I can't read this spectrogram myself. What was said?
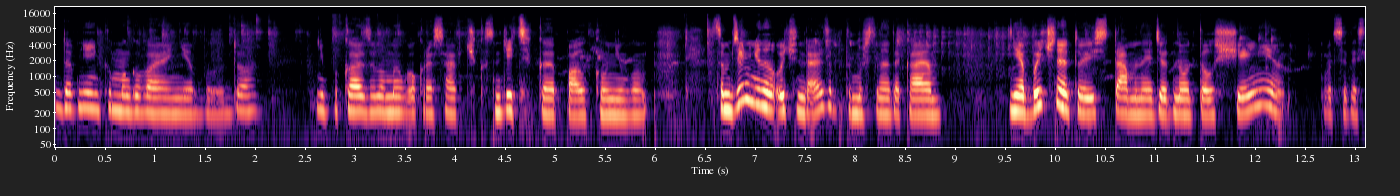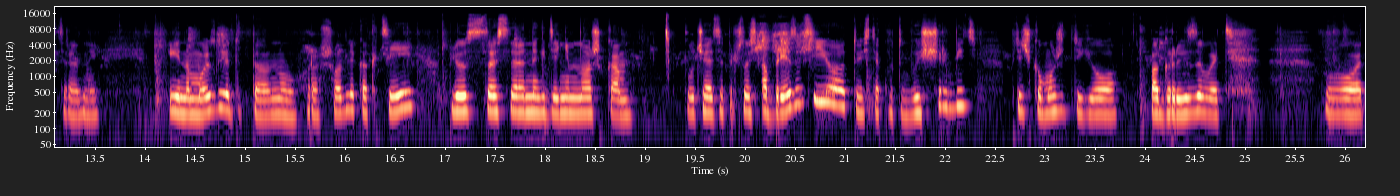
Давненько Магвая не было, да. Не показывала моего красавчика. Смотрите, какая палка у него. На самом деле мне она очень нравится, потому что она такая необычная, то есть там она идет на утолщение, вот с этой стороны. И, на мой взгляд, это, ну, хорошо для когтей. Плюс с той стороны, где немножко, получается, пришлось обрезать ее, то есть так вот выщербить. Птичка может ее погрызывать. Вот.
